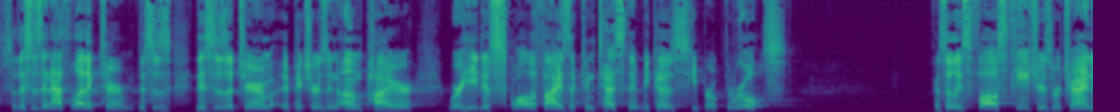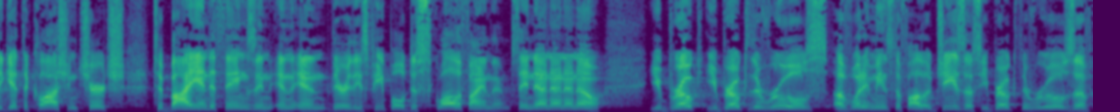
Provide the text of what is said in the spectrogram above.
So this is an athletic term. This is, this is a term, it pictures an umpire where he disqualifies a contestant because he broke the rules. And so these false teachers were trying to get the Colossian church to buy into things, and, and, and there are these people disqualifying them. Say, no, no, no, no. You broke, you broke the rules of what it means to follow Jesus. You broke the rules of,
